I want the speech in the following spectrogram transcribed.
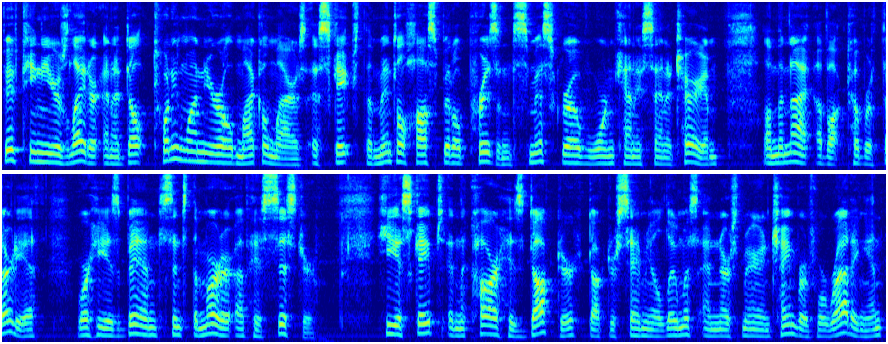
Fifteen years later, an adult 21 year old Michael Myers escapes the mental hospital prison Smiths Grove Warren County Sanitarium on the night of October 30th, where he has been since the murder of his sister. He escapes in the car his doctor, Dr. Samuel Loomis, and Nurse Marion Chambers were riding in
